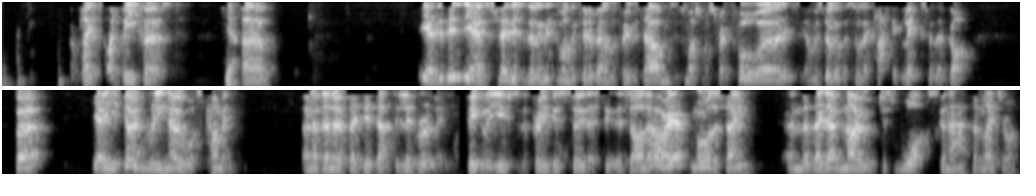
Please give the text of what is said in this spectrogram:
I play side B first. Yeah. Um, yeah, this, yeah. This is the thing. This is one that could have been on the previous albums. It's much more straightforward. It's and we've still got the, some of their classic licks that they've got, but yeah, you don't really know what's coming. And I don't know if they did that deliberately. People are used to the previous two. They stick this on. Oh yeah, more of the same, and that they don't know just what's going to happen later on.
